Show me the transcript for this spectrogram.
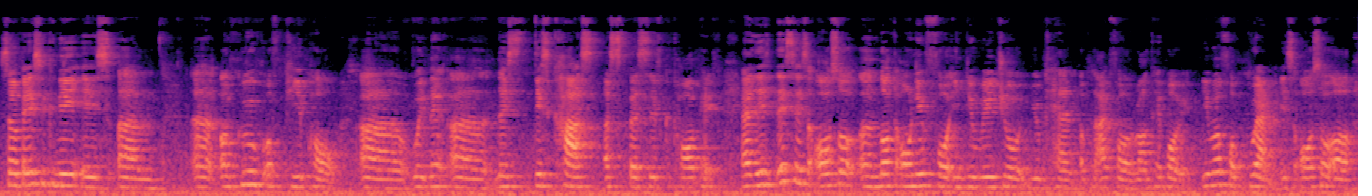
So basically, it's um, uh, a group of people uh, within uh, they discuss a specific topic, and this, this is also uh, not only for individual. You can apply for a roundtable. Even for brand, it's also a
